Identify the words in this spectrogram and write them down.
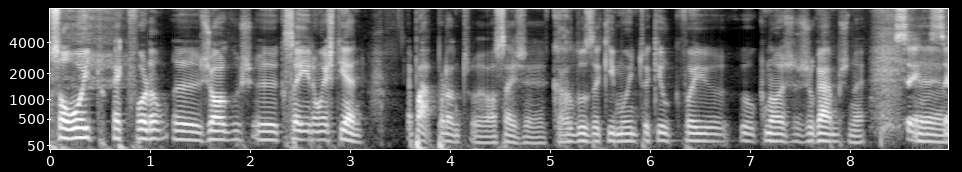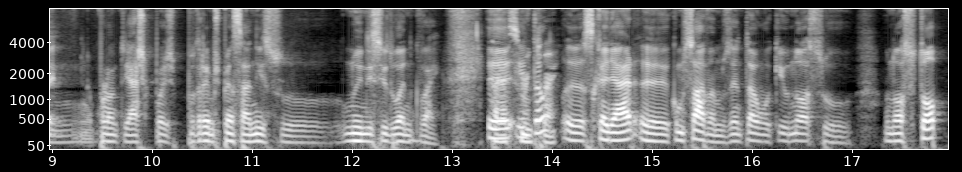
só 8 é que foram eh, jogos eh, que saíram este ano. Epá, pronto, ou seja, que reduz aqui muito aquilo que foi o, o que nós jogámos, não é? Sim, Eh, sim. Pronto, e acho que depois poderemos pensar nisso no início do ano que vem. Muito então, bem. eh, se calhar, eh, começávamos então aqui o nosso, o nosso top,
